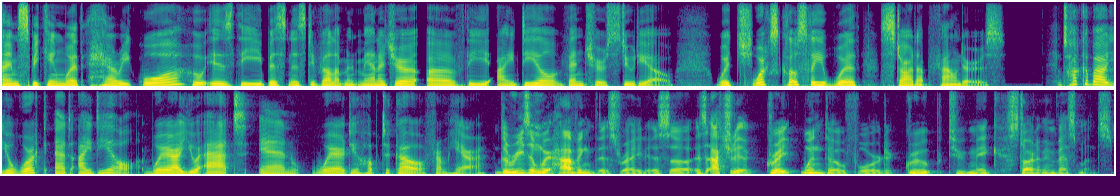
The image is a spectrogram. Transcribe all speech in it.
Lin. I'm speaking with Harry Kuo, who is the business development manager of the Ideal Venture Studio, which works closely with startup founders. Talk about your work at Ideal. Where are you at, and where do you hope to go from here? The reason we're having this, right, is uh, it's actually a great window for the group to make startup investments.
